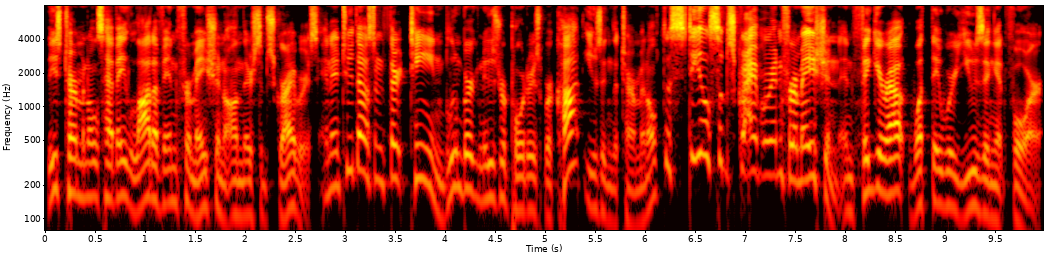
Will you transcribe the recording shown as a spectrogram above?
These terminals have a lot of information on their subscribers, and in 2013, Bloomberg News reporters were caught using the terminal to steal subscriber information and figure out what they were using it for.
